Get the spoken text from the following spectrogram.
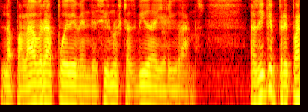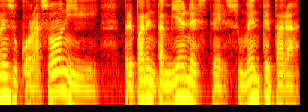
la palabra puede bendecir nuestras vidas y ayudarnos. Así que preparen su corazón y preparen también este, su mente para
